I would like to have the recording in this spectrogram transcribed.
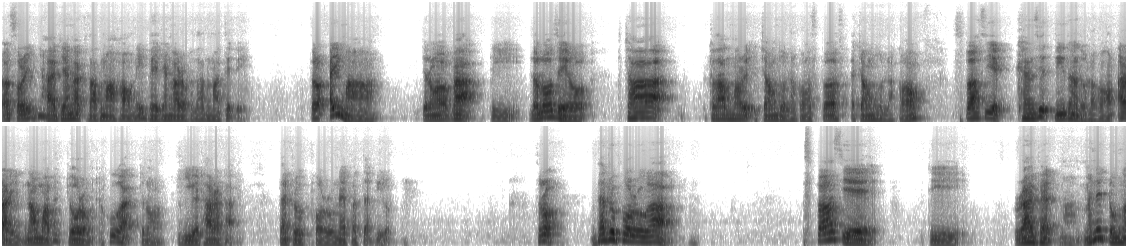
အော် sorry ညာချမ်းကကစားသမားဟောင်းနေဘယ်ချမ်းကတော့ကစားသမားတစ်တွေ ဆိုတော့အဲ့မှာကျွန်တော်ကဒီလောလောဆယ်တော့တခြားကစားသမားတွေအကြောင်းတော့၎င်း Spurs အကြောင်းတော့၎င်း Spurs ရဲ့ခံစစ်သီးသန့်တော့၎င်းအဲ့ဒါတွေနောက်မှပဲပြောတော့မယ်အခုကကျွန်တော်ရည်ရွယ်ထားတာက Pedro Porro နဲ့ပတ်သက်ပြီးတော့ဆိုတော့ Pedro Porro က Spurs ရဲ့ဒီ right back မှာမနစ်တုံးက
